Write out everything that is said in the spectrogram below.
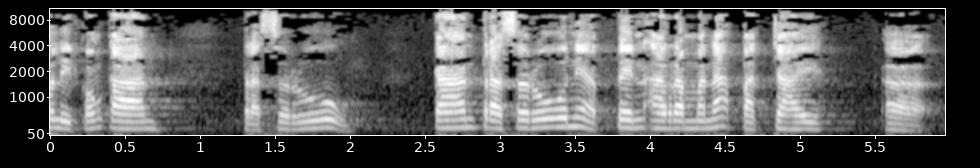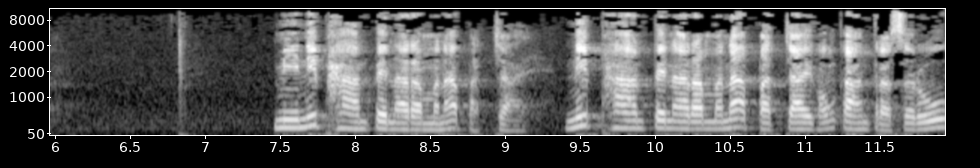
ผลิตของการตรัสรู้ การตรัสรู้เนี่ยเป็นอารมณปัจจัยมีนิพพานเป็นอารมณปัจจัย นิพพานเป็นอารมณปัจจัยของการตรัสรู้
